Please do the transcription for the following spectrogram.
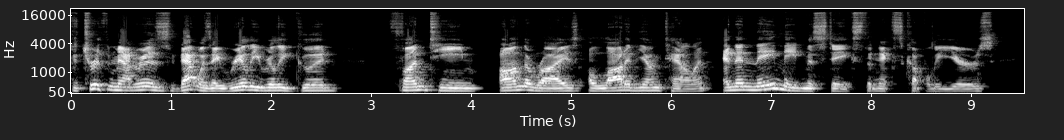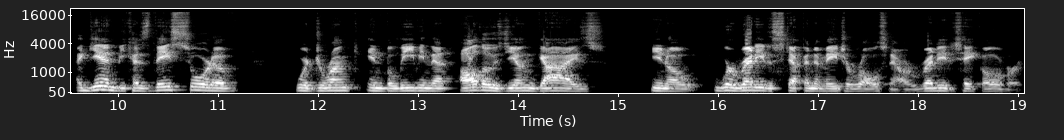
the truth of the matter is that was a really, really good, fun team on the rise, a lot of young talent. And then they made mistakes the next couple of years, again, because they sort of were drunk in believing that all those young guys, you know, were ready to step into major roles now, ready to take over.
